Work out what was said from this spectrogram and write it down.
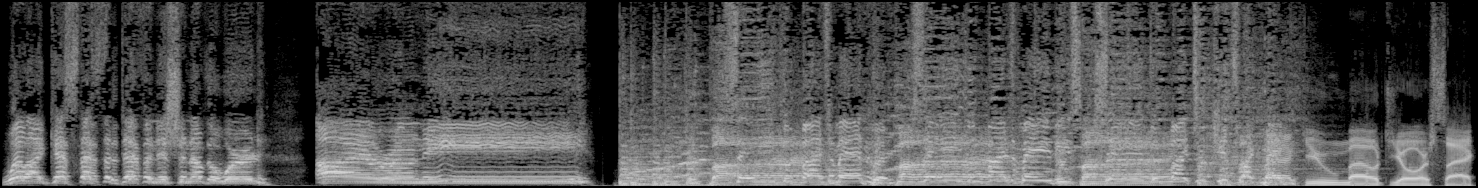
Well, I guess that's the definition of the word irony. Goodbye. Say goodbye to manhood. Say goodbye to babies. Say goodbye to kids like Meg. Vacuum out your sack.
